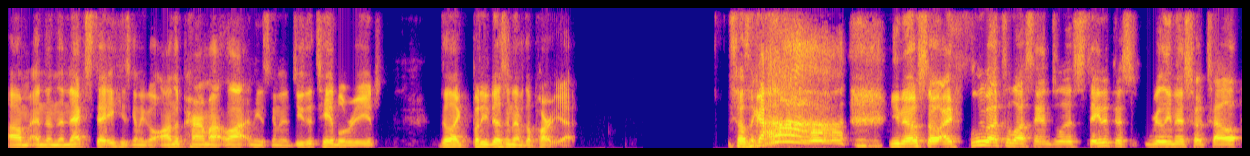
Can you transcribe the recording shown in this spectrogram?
um, and then the next day, he's going to go on the Paramount lot and he's going to do the table read. They're like, but he doesn't have the part yet. So I was like, ah, you know. So I flew out to Los Angeles, stayed at this really nice hotel,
